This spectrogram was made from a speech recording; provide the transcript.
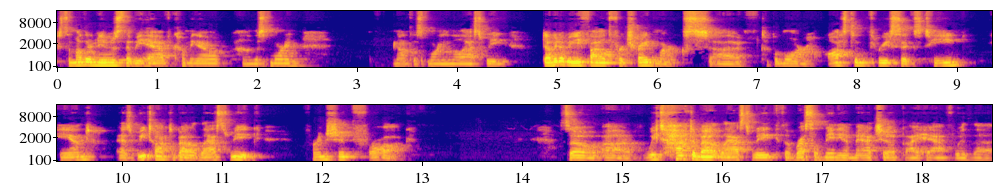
some other news that we have coming out uh, this morning, not this morning, in the last week. WWE filed for trademarks. Uh, a couple more. Austin 316, and as we talked about last week, Friendship Frog. So uh, we talked about last week the WrestleMania matchup I have with uh,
